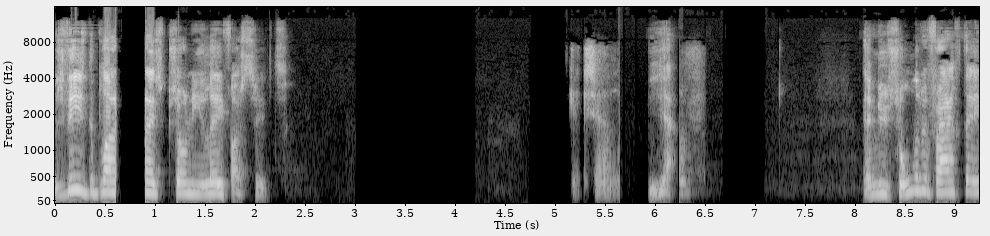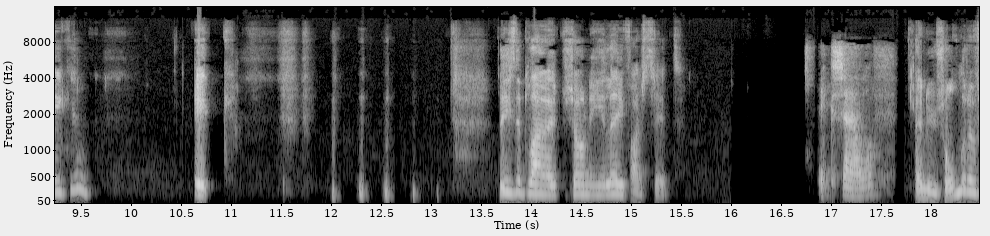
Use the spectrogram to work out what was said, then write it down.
Dus wie is de belangrijkste persoon in je leven, Astrid? Ikzelf. Ja. En nu zonder een vraagteken? Ik. Wie is de belangrijkste persoon in je leven, Astrid? Ikzelf. En nu zonder een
